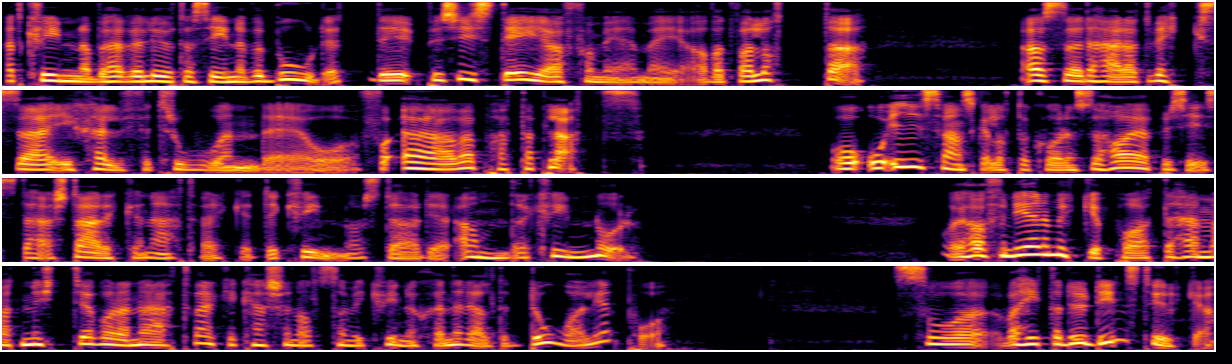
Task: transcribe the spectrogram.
att kvinnor behöver luta sig in över bordet, det är precis det jag får med mig av att vara Lotta. Alltså det här att växa i självförtroende och få öva på att ta plats. Och, och i Svenska Lottakåren så har jag precis det här starka nätverket där kvinnor stödjer andra kvinnor. Och jag har funderat mycket på att det här med att nyttja våra nätverk är kanske något som vi kvinnor generellt är dåliga på. Så vad hittar du din styrka?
